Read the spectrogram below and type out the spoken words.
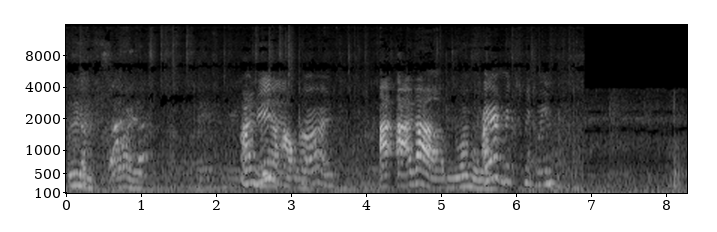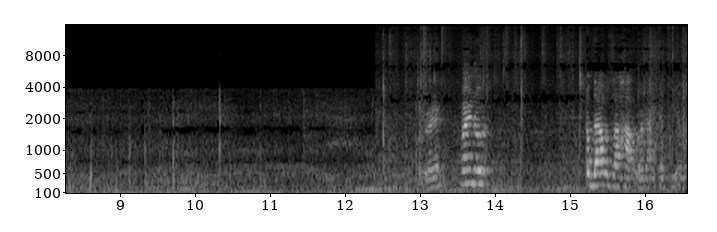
Mm, fire. I did a hot one. Christ. I, I got a normal one. I got mixed between. Ready? My note. Oh, that was a hot one. I could feel it.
